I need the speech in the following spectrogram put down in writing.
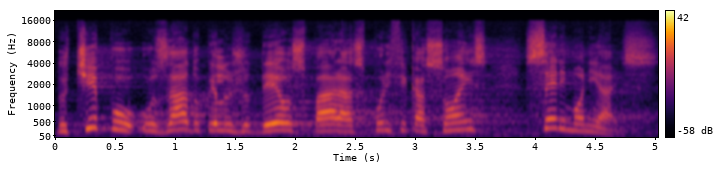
do tipo usado pelos judeus para as purificações cerimoniais.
